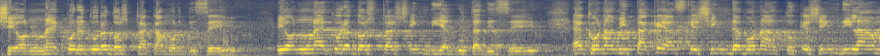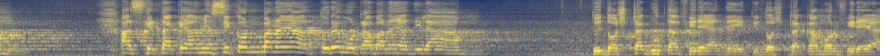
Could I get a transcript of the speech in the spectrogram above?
সে অন্যায় করে তোরা দশটা কামড় দিছে এই অন্যায় করে দশটা শিং দিয়া গুতা দিছে। এখন আমি তাকে আজকে শিং দেব না, তোকে শিং দিলাম। আজকে তাকে আমি চিকন বানায়া, তোরে মোটা বানায়া দিলাম। তুই দশটা গুতা ফিরাইয়া দে, তুই দশটা কামড় ফিরাইয়া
